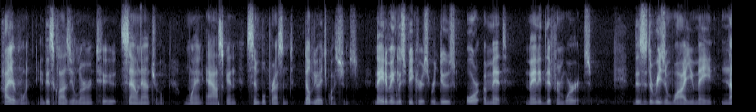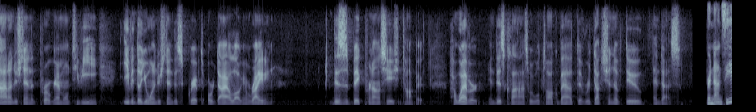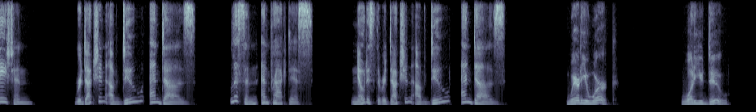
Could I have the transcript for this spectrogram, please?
Hi everyone, in this class you'll learn to sound natural when asking simple present WH questions. Native English speakers reduce or omit many different words. This is the reason why you may not understand a program on TV even though you understand the script or dialogue in writing. This is a big pronunciation topic. However, in this class, we will talk about the reduction of do and does. Pronunciation. Reduction of do and does. Listen and practice. Notice the reduction of do and does. Where do you work? What do you do?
